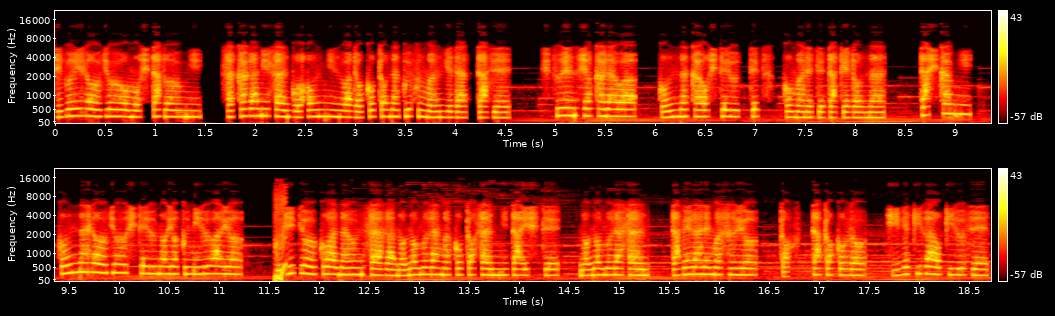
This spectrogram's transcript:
渋い表情を模した像に、坂上さんご本人はどことなく不満げだったぜ。出演者からは、こんな顔してるって突っ込まれてたけどな。確かに、こんな表情してるのよく見るわよ。藤京子アナウンサーが野々村誠さんに対して、野々村さん、食べられますよ、と振ったところ、悲劇が起きるぜ。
